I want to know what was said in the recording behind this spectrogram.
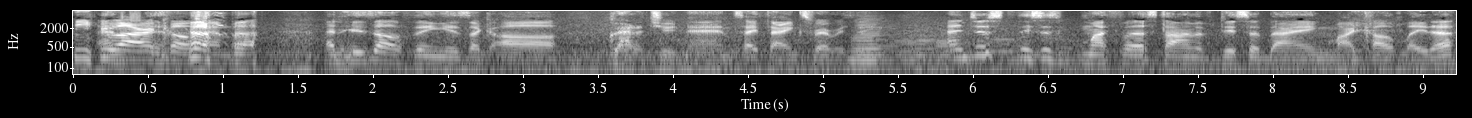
You And- are a cult member. and his whole thing is like, oh, gratitude, man. Say thanks for everything. And just this is my first time of disobeying my cult leader.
